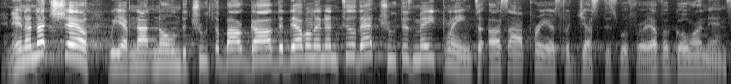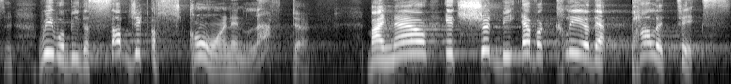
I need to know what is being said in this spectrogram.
And in a nutshell, we have not known the truth about God, the devil, and until that truth is made plain to us, our prayers for justice will forever go unanswered. We will be the subject of scorn and laughter. By now, it should be ever clear that politics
